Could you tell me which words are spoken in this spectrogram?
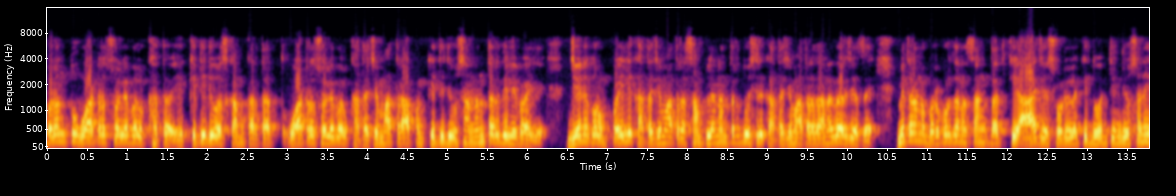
परंतु वॉटर सोलेबल खतं हे किती दिवस काम करतात? वॉटर सोलेबल खताची मात्रा आपण किती दिवसानंतर दिली पाहिजे? जेणेकरून पहिली खताची मात्रा संपल्यानंतर दुसरी खताची मात्रा जाणं गरजेचं आहे. मित्रांनो भरपूर जण सांगतात की आज हे सोडलं की दोन तीन दिवसांनी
